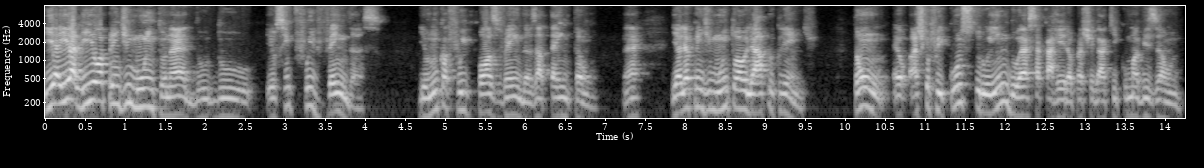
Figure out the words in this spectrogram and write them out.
E aí ali eu aprendi muito, né? Do, do eu sempre fui vendas e eu nunca fui pós-vendas até então, né? E ali eu aprendi muito a olhar para o cliente. Então, eu acho que eu fui construindo essa carreira para chegar aqui com uma visão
